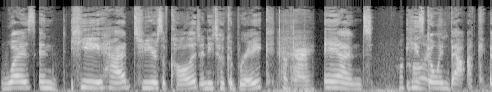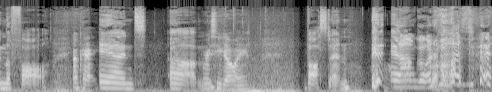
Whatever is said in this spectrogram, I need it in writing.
was and he had two years of college and he took a break. Okay. And he's going back in the fall. Okay. And um Where's he going? Boston. and I'm going to Boston.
